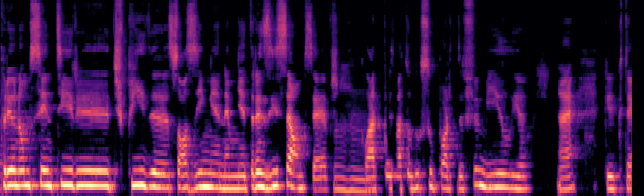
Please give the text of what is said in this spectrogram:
para eu não me sentir uh, despida sozinha na minha transição, percebes? Uhum. Claro que depois há todo o suporte da família, é? que, que, tem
